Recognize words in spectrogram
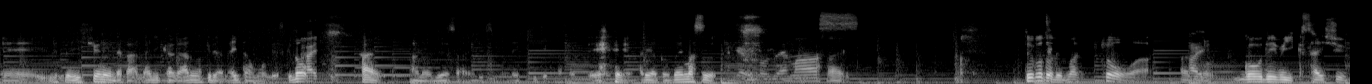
えー、別に1周年だから何かがあるわけではないと思うんですけど、は。はいいあの、皆さんいつもね、聞いてくださって ありがとうございます。ありがとうございます。ということで、まあ、今日は、あの、はいゴールデンウィーク最終日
